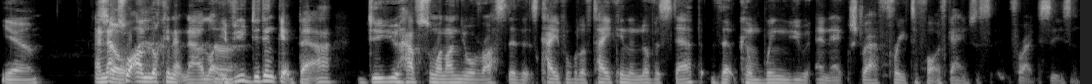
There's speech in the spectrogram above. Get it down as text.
Yeah. And so, that's what I'm looking at now. Like, uh, if you didn't get better, do you have someone on your roster that's capable of taking another step that can win you an extra three to five games throughout the season?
